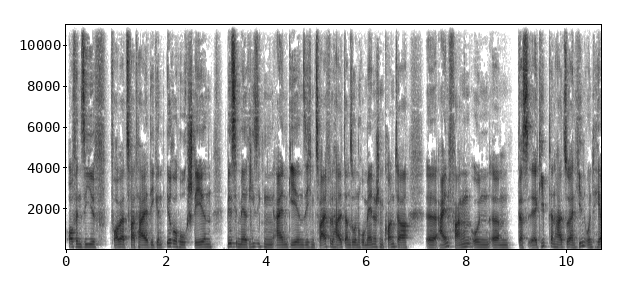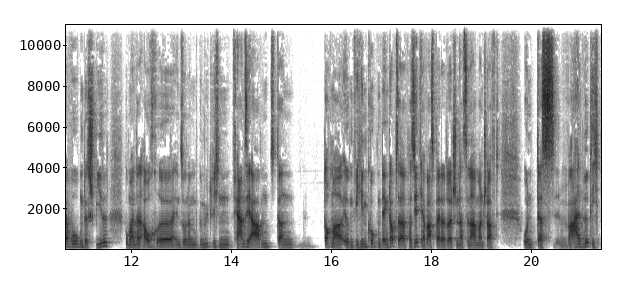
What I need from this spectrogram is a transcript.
offensiv, vorwärts verteidigen, irre hoch stehen, bisschen mehr Risiken eingehen, sich im Zweifel halt dann so einen rumänischen Konter äh, einfangen und ähm, das ergibt dann halt so ein hin und her wogendes Spiel, wo man dann auch äh, in so einem gemütlichen Fernsehabend dann doch mal irgendwie hinguckt und denkt, ob da passiert ja was bei der deutschen Nationalmannschaft. Und das war halt wirklich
